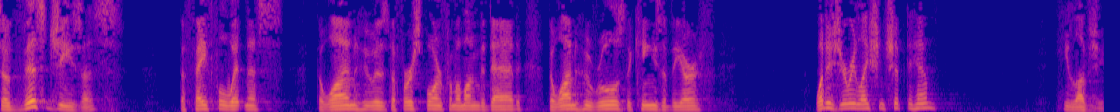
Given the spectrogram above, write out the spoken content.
So this Jesus, the faithful witness, the one who is the firstborn from among the dead, the one who rules the kings of the earth, what is your relationship to him? He loves you.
